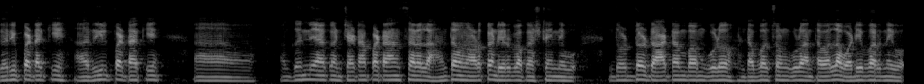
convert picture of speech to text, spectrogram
ಗರಿ ಪಟಾಕಿ ರೀಲ್ ಪಟಾಕಿ ಗನ್ನಿ ಹಾಕೊಂಡು ಚಟಪಟ ಅನ್ಸಲ್ಲ ಅಂಥವು ನೋಡ್ಕೊಂಡು ಇರ್ಬೇಕು ಅಷ್ಟೇ ನೀವು. ದೊಡ್ಡ ದೊಡ್ಡ ಆಟಮ್ ಬಾಂಬ್ಗಳು ಡಬಲ್ ಸಮ್ಗಳು ಅಂಥವೆಲ್ಲ ಹೊಡಿಬಾರ್ದು ನೀವು.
